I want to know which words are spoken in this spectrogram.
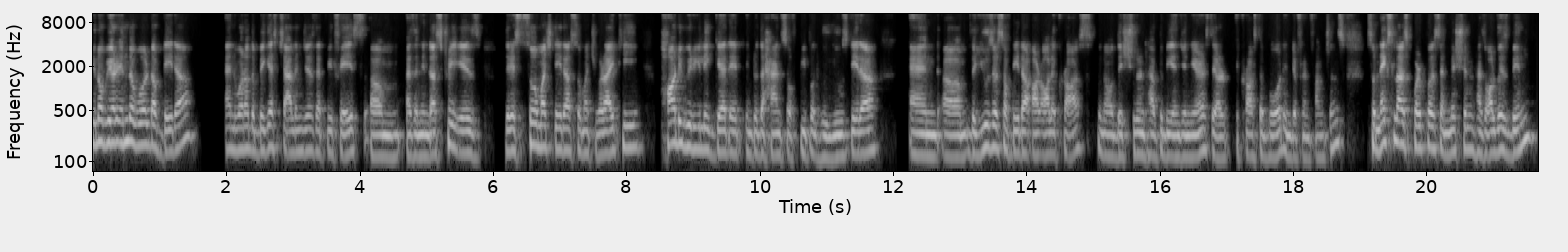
you know, we are in the world of data, and one of the biggest challenges that we face um, as an industry is there is so much data, so much variety. How do we really get it into the hands of people who use data? And um, the users of data are all across, you know, they shouldn't have to be engineers. They are across the board in different functions. So Nexla's purpose and mission has always been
